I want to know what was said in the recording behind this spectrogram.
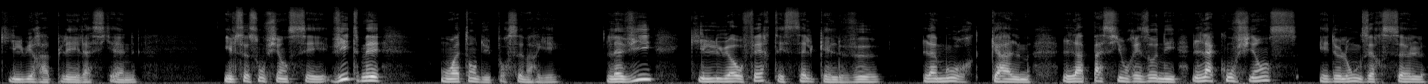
qui lui rappelait la sienne. Ils se sont fiancés vite, mais ont attendu pour se marier. La vie qu'il lui a offerte est celle qu'elle veut. L'amour calme, la passion raisonnée, la confiance et de longues heures seules,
